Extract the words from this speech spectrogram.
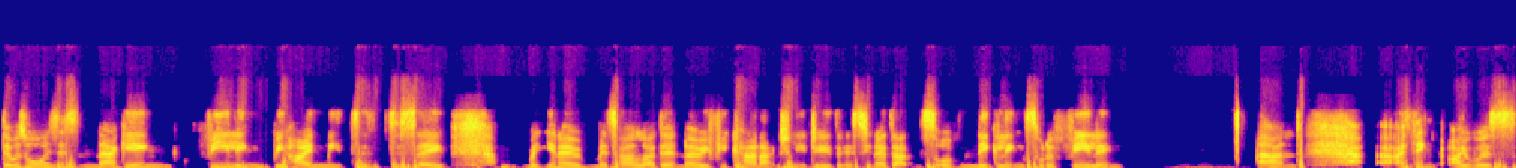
there was always this nagging feeling behind me to, to say, but you know, Mital, I don't know if you can actually do this. You know, that sort of niggling sort of feeling. And I think I was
